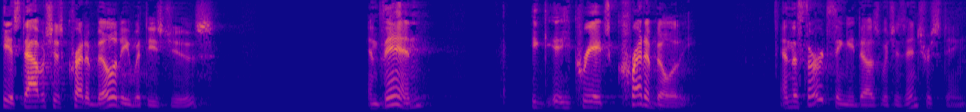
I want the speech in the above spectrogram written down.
he establishes credibility with these Jews. And then he, he creates credibility. And the third thing he does, which is interesting,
